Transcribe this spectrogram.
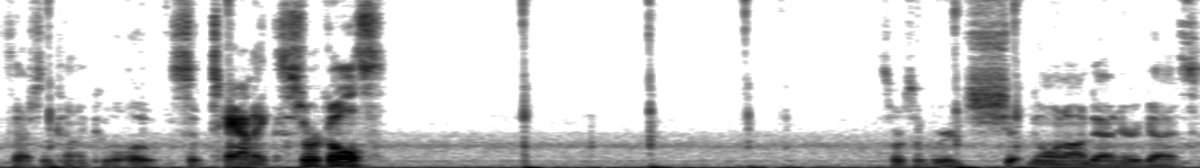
It's actually kind of cool. Oh, satanic circles. Sorts of weird shit going on down here, guys.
